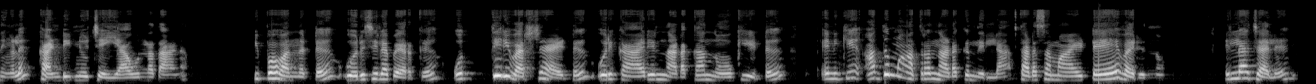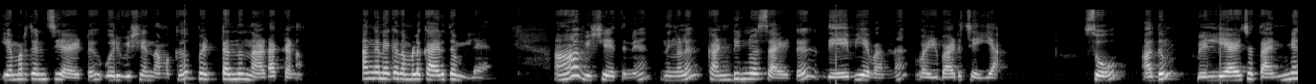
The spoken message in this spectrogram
നിങ്ങൾ കണ്ടിന്യൂ ചെയ്യാവുന്നതാണ്. ഇപ്പൊ വന്നിട്ട് ഒരു ചില പേർക്ക് ഒത്തിരി വർഷമായിട്ട് ഒരു കാര്യം നടക്കാൻ നോക്കിയിട്ട് എനിക്ക് അത് മാത്രം നടക്കുന്നില്ല തടസ്സമായിട്ടേ വരുന്നു. ഇല്ലാച്ചാൽ എമർജൻസി ആയിട്ട് ഒരു വിഷയം നമുക്ക് പെട്ടെന്ന് നടക്കണം. അങ്ങനെയൊക്കെ നമ്മൾ കരുതുമില്ലേ ആ വിഷയത്തിന് നിങ്ങൾ കണ്ടിന്യൂസ് ആയിട്ട് ദേവിയെ വന്ന് വഴിപാട് ചെയ്യാം. സോ അതും വെള്ളിയാഴ്ച തന്നെ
